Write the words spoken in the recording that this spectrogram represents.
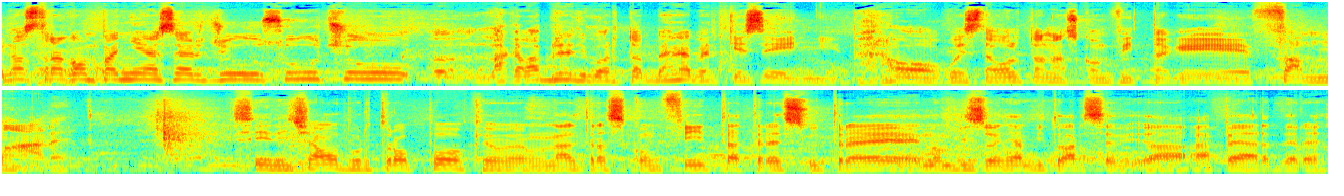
Nostra compagnia Sergio Suciu, eh, la Calabria ti porta bene perché segni, però questa volta è una sconfitta che fa male. Sì, diciamo purtroppo che un'altra sconfitta 3 su 3 non bisogna abituarsi a, a, perdere.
